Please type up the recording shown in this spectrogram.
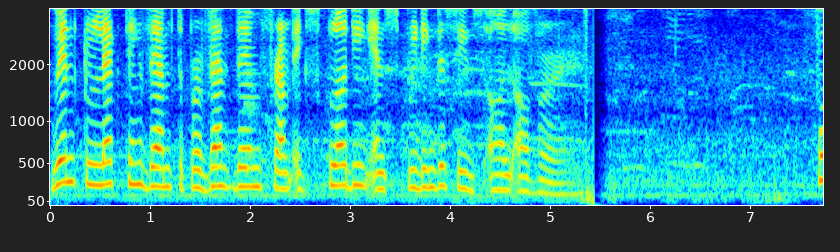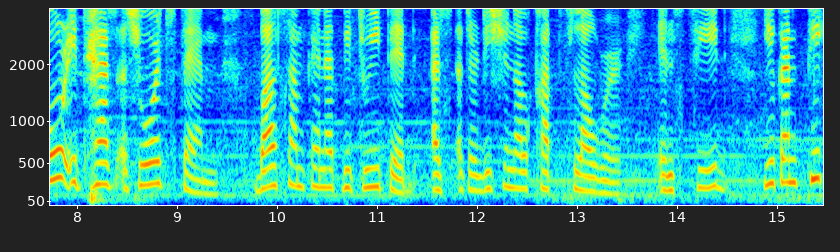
when collecting them to prevent them from exploding and spreading the seeds all over. For it has a short stem, balsam cannot be treated as a traditional cut flower. Instead, you can pick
